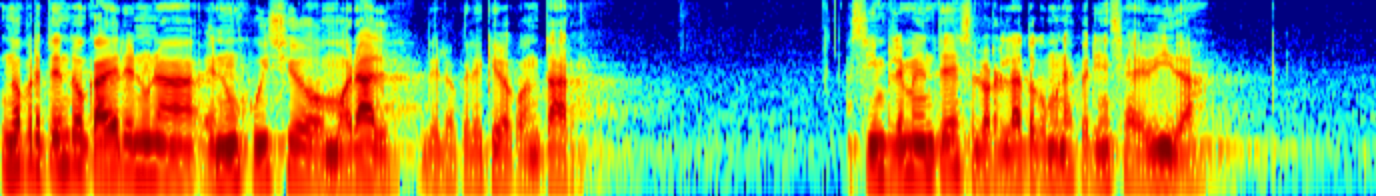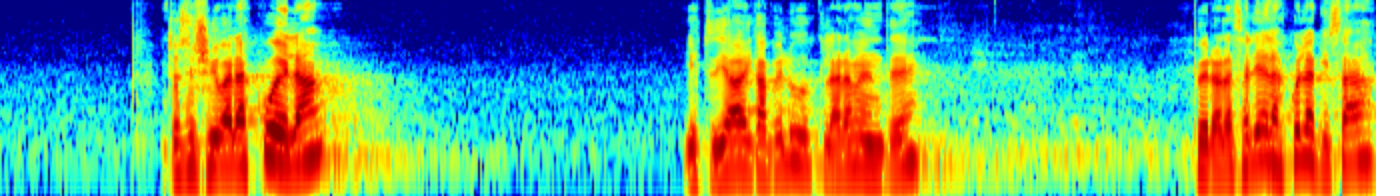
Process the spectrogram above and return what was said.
no pretendo caer en, una, un juicio moral de lo que le quiero contar. Simplemente se lo relato como una experiencia de vida. Entonces yo iba a la escuela y estudiaba el capeluz, claramente, pero a la salida de la escuela quizás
